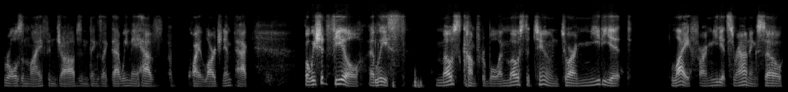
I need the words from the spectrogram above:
roles in life and jobs and things like that, we may have a quite large impact. But we should feel at least most comfortable and most attuned to our immediate life, our immediate surroundings. So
